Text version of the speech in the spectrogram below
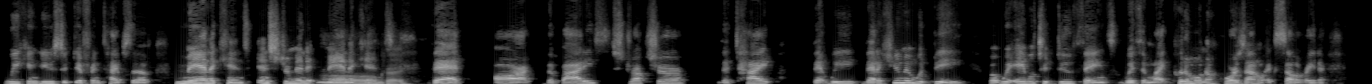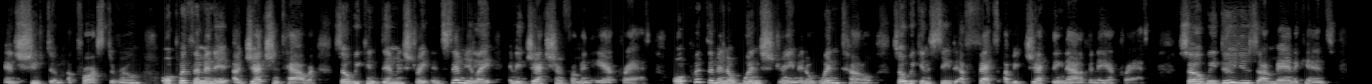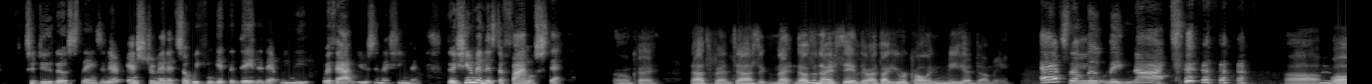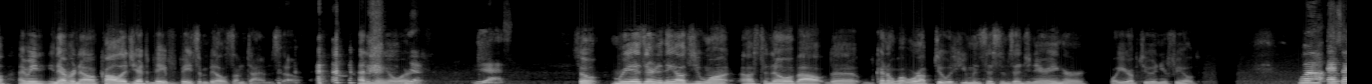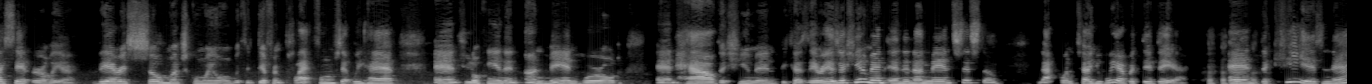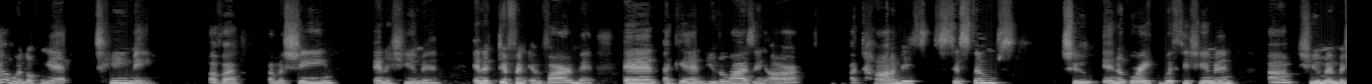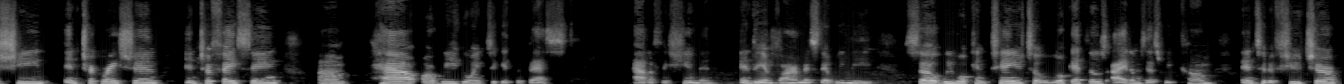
We can use the different types of mannequins, instrumented mannequins Oh, okay. that are the body structure, the type that we that a human would be, but we're able to do things with them, like put them on a horizontal accelerator and shoot them across the room, or put them in an ejection tower so we can demonstrate and simulate an ejection from an aircraft, or put them in a wind stream in a wind tunnel so we can see the effects of ejecting out of an aircraft. So we do use our mannequins to do those things and they're instrumented so we can get the data that we need without using a human. The human is the final step. Okay. That's fantastic. That was a nice save there. I thought you were calling me a dummy. Absolutely not. Ah, Hmm. well, I mean, you never know. College, you had to pay for pay some bills sometimes, so had to make it work. Yeah. Yes. So, Maria, is there anything else you want us to know about the kind of what we're up to with human systems engineering or what you're up to in your field? Well, as I said earlier, there is so much going on with the different platforms that we have and looking in an unmanned world and how the human, because there is a human in an unmanned system, not going to tell you where, but they're there. And the key is now we're looking at teaming of a, a machine and a human in a different environment. And again, utilizing our autonomy systems to integrate with the human, um, human machine integration, interfacing. Um, how are we going to get the best out of the human in the Yes. environments that we need? So we will continue to look at those items as we come into the future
